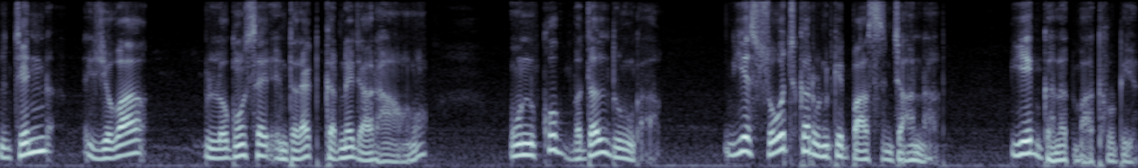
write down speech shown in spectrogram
जिन युवा लोगों से इंटरेक्ट करने जा रहा हूँ, उनको बदल दूँगा। ये सोच कर उनके पास जाना, ये एक गलत बात होती है।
